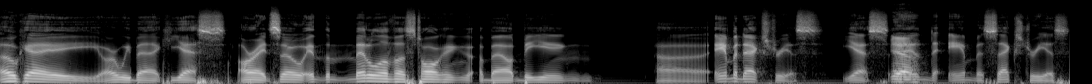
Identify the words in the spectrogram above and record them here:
Okay, are we back? Yes. All right. So in the middle of us talking about being uh, ambidextrous, yes, Yeah. and ambisextrious,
